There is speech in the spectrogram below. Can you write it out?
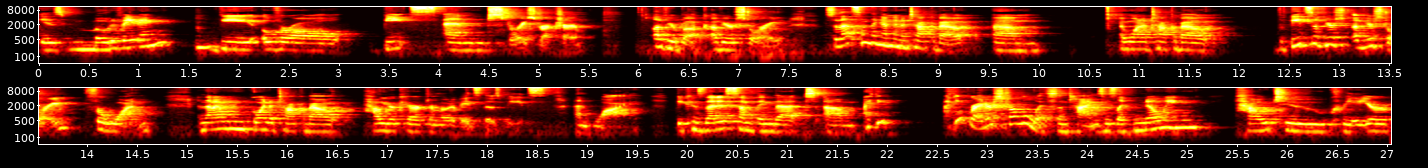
is motivating mm-hmm. the overall beats and story structure of your book, of your story. So, that's something I'm going to talk about. Um, I want to talk about the beats of your of your story for one, and then I'm going to talk about how your character motivates those beats and why, because that is something that um, I think I think writers struggle with sometimes is like knowing how to create your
